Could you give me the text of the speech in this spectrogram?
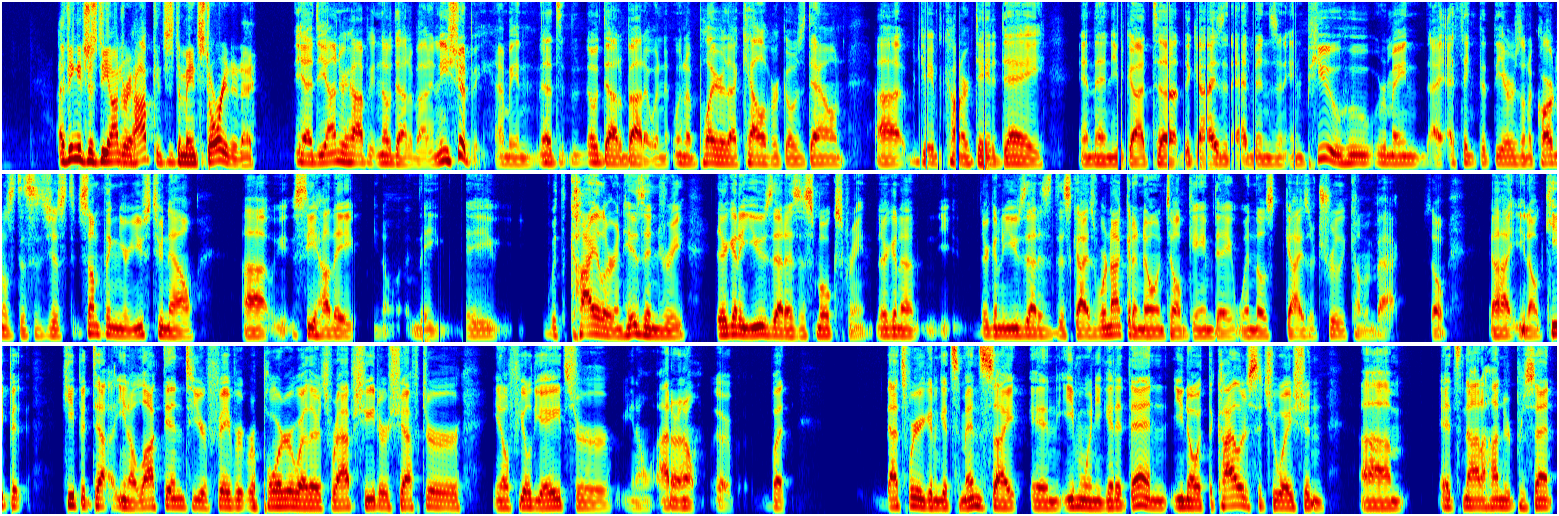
I think it's just DeAndre Hopkins is the main story today. Yeah, DeAndre Hopkins, no doubt about it, and he should be. I mean, that's no doubt about it. When when a player that caliber goes down, uh, James Conner day to day, and then you've got uh, the guys in Edmonds and, and Pugh who remain. I, I, think that the Arizona Cardinals, this is just something you're used to now. Uh, see how they, you know, they they with Kyler and his injury, they're going to use that as a smokescreen. They're going to they're going to use that as this guys. We're not going to know until game day when those guys are truly coming back. So, uh, you know, keep it keep it you know locked into your favorite reporter, whether it's Rap Sheet or Schefter, or, you know, Field Yates or you know, I don't know, uh, but that's where you're going to get some insight. And even when you get it, then you know, with the Kyler situation, um, it's not a hundred percent.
